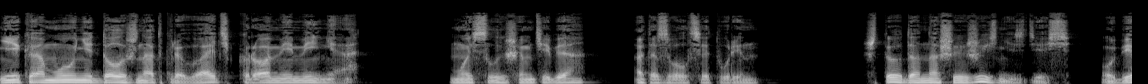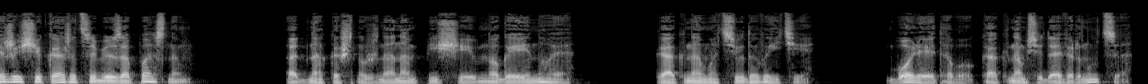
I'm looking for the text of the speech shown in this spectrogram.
никому не должен открывать, кроме меня. «Мы слышим тебя», — отозвался Турин. «Что до нашей жизни здесь? Убежище кажется безопасным. Однако ж нужна нам пища и многое иное. Как нам отсюда выйти? Более того, как нам сюда вернуться?»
